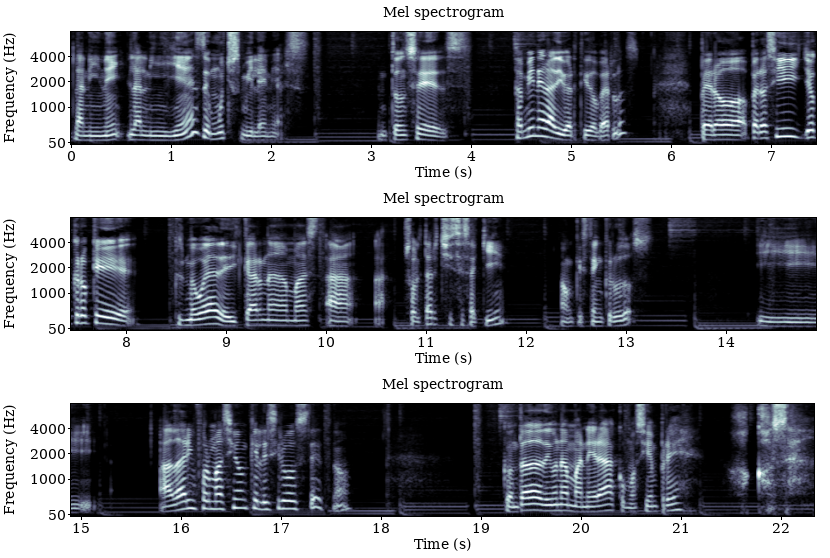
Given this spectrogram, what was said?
la, niñez de muchos millennials. Entonces, también era divertido verlos. Pero, pero sí, yo creo que pues me voy a dedicar nada más a, a soltar chistes aquí, aunque estén crudos. Y a dar información que le sirva a usted, ¿no? Contada de una manera, como siempre, jocosa.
